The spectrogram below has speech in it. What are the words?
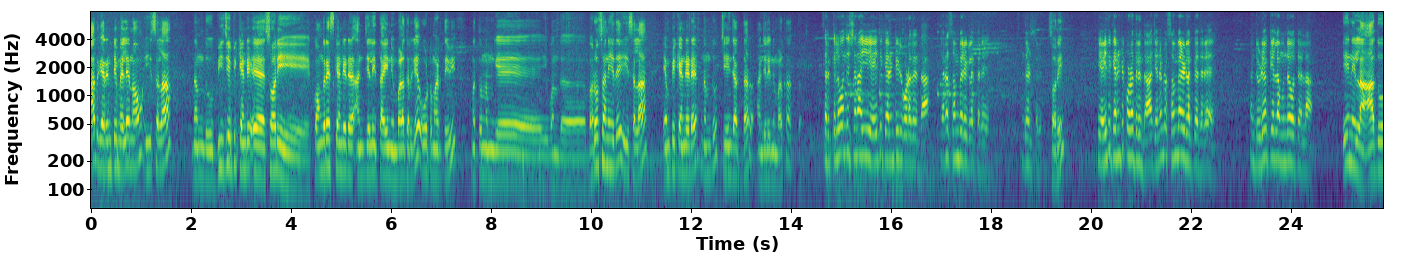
ಆದ ಗ್ಯಾರಂಟಿ ಮೇಲೆ ನಾವು ಈ ಸಲ ನಮ್ಮದು B J P candy sorry Congress candidate Anjali ತಾಯಿ ನಿಂಬಾಳ್ಕರ್ಗೆ ಓಟ್ ಮಾಡ್ತೀವಿ. ಮತ್ತು ನಮಗೆ ಒಂದು ಭರೋಸಾನೇ ಇದೆ, ಈ ಸಲ ಎಂ ಪಿ ಕ್ಯಾಂಡಿಡೇಟ್ ನಮ್ಮದು ಚೇಂಜ್ ಆಗ್ತಾರೆ, ಅಂಜಲಿ ನಿಂಬಾಳ್ಕರ್ ಆಗ್ತಾರೆ. ಸರ್ ಕೆಲವೊಂದು ಜನ ಈ ಐದು ಗ್ಯಾರಂಟಿಗಳು ಕೊಡೋದ್ರಿಂದ ಜನ ಸೋಂಬೇರಿಗಳಾಗ್ತಾರೆ ಅಂತ ಹೇಳ್ತಾರೆ. ಸಾರಿ ಈ ಐದು ಗ್ಯಾರಂಟಿ ಕೊಡೋದ್ರಿಂದ ಜನಗಳು ಸೋಂಬೇರಿಗಳಾಗ್ತಾ ಇದ್ದಾರೆ. ದುಡಿಯೋಕ್ಕೆಲ್ಲ ಮುಂದೆ ಹೋಗ್ತಾ ಇಲ್ಲ. ಏನಿಲ್ಲ ಅದು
